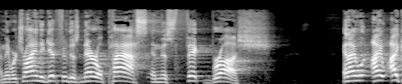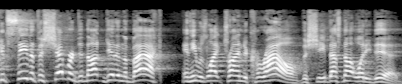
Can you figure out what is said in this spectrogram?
And they were trying to get through this narrow pass in this thick brush. And I, I, I could see that the shepherd did not get in the back, and he was like trying to corral the sheep. That's not what he did.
